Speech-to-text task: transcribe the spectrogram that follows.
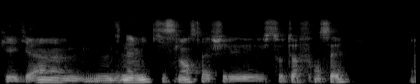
qu'il y a une dynamique qui se lance là chez les sauteurs français. Euh,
